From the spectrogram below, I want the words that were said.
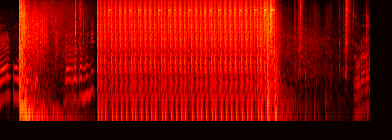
വേറെ മുന്നിൽ എവിടെയാണ്?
